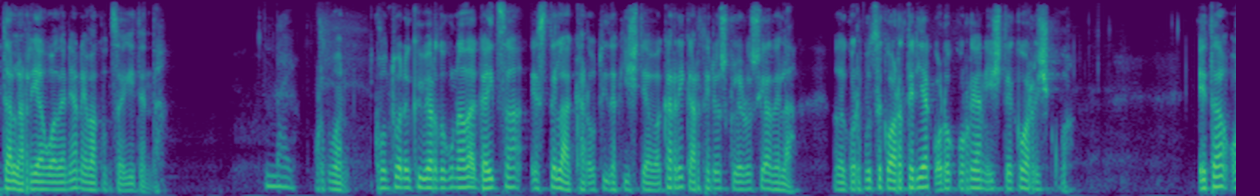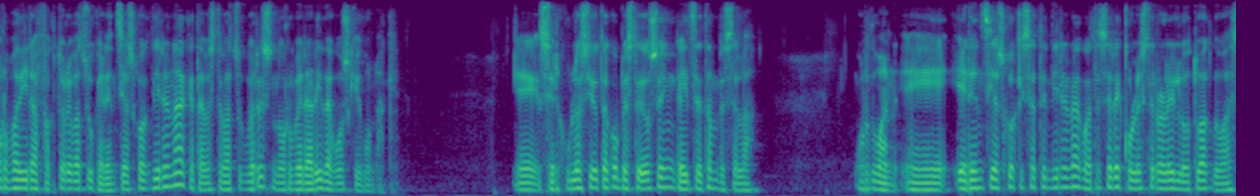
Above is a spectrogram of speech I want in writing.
eta larriagoa denean ebakuntza egiten da. Bai. Orduan, kontuan eki behar duguna da, gaitza ez dela karotidak istea bakarrik, arteriosklerosia dela. Da, gorputzeko arteriak orokorrean isteko arriskua. Eta hor badira faktore batzuk erentziazkoak direnak, eta beste batzuk berriz norberari dagozkigunak. E, zirkulazioetako beste dozein gaitzetan bezala. Orduan, e, erentziazkoak izaten direnak, batez ere kolesterolei lotuak doaz.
